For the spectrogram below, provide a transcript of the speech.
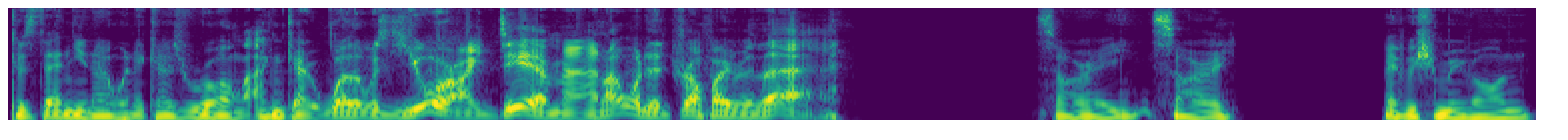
Because then, you know, when it goes wrong, I can go, well, it was your idea, man. I wanted to drop over there. Sorry, sorry. Maybe we should move on.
